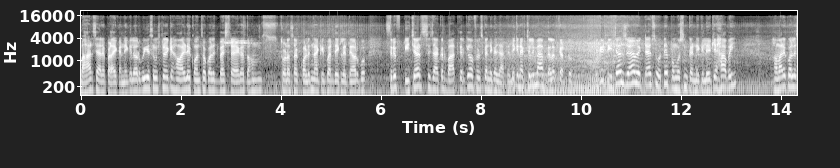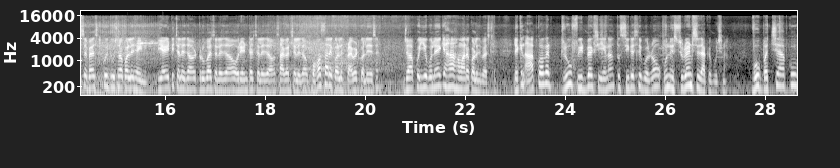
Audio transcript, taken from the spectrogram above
बाहर से आ रहे हैं पढ़ाई करने के लिए और वो ये सोचते हैं कि हमारे लिए कौन सा कॉलेज बेस्ट रहेगा तो हम थोड़ा सा कॉलेज में आके एक बार देख लेते हैं और वो सिर्फ़ टीचर्स से जाकर बात करके और फिर उसका निकल जाते हैं। लेकिन एक्चुअली में आप गलत करते हो, क्योंकि टीचर्स जो है वो एक टाइप से होते हैं प्रमोशन करने के लिए कि हाँ भाई, हमारे कॉलेज से बेस्ट कोई दूसरा कॉलेज है ही नहीं। टीआईटी चले जाओ ट्रूबा चले जाओ ओरिएंटल चले जाओ सागर चले जाओ, बहुत सारे कॉलेज प्राइवेट कॉलेजेस हैं, जो आपको ये बोले हैं कि हाँ हमारा कॉलेज बेस्ट है। लेकिन आपको अगर ट्रू फीडबैक चाहिए ना तो सीरियसली बोल रहा हूँ, उन स्टूडेंट्स से जाकर पूछना। वो बच्चे आपको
